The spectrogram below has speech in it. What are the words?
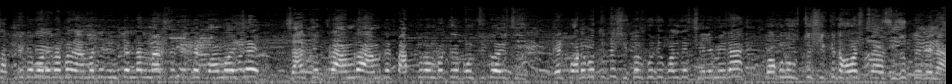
সব থেকে বড় ব্যাপার আমাদের ইন্টারনাল মার্কসের ক্ষেত্রে কম হয়েছে যার ক্ষেত্রে আমরা আমাদের প্রাপ্ত নম্বর থেকে বঞ্চিত হয়েছি এর পরবর্তীতে শীতলকুচি কলেজের ছেলেমেয়েরা কখনো উচ্চ শিক্ষিত হওয়ার সুযোগ পেবে না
